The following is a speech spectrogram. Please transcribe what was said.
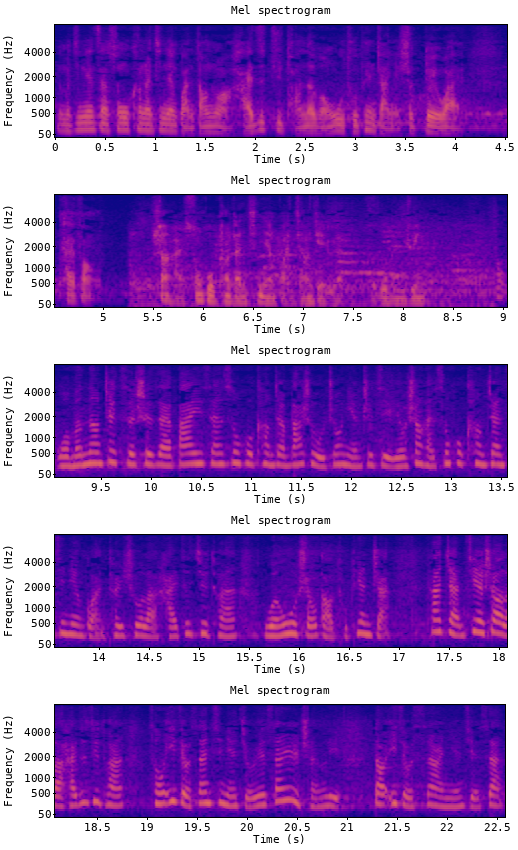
那么今天在淞沪抗战纪念馆当中啊，孩子剧团的文物图片展也是对外开放。上海淞沪抗战纪念馆讲解员胡文军。我们呢这次是在八一三淞沪抗战八十五周年之际，由上海淞沪抗战纪念馆推出了孩子剧团文物手稿图片展。它展介绍了孩子剧团从一九三七年九月三日成立到一九四二年解散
